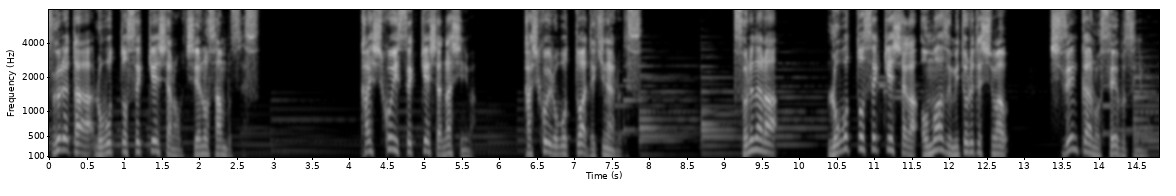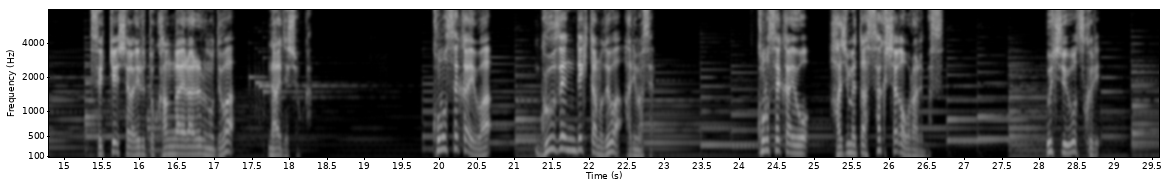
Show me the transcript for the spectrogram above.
優れたロボット設計者の知恵の産物です。賢い設計者なしには賢いロボットはできないのです。それならロボット設計者が思わず見とれてしまう自然界の生物にも設計者がいると考えられるのではないでしょうか。この世界は偶然できたのではありません。この世界を始めた作者がおられます。宇宙を作り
